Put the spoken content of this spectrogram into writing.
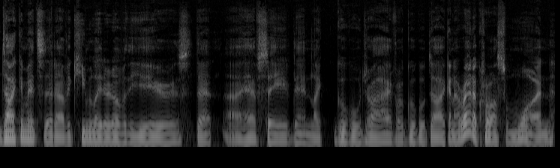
documents that I've accumulated over the years that I have saved in like Google Drive or Google Doc. And I ran across one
